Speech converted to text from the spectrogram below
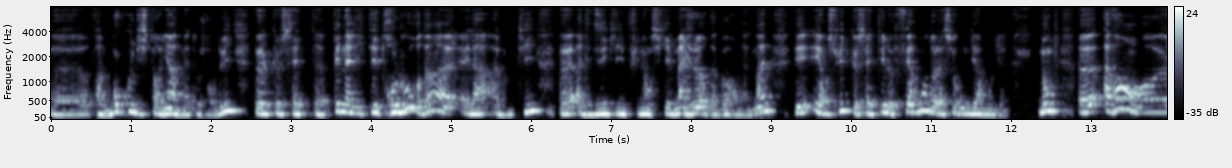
euh, enfin beaucoup d'historiens admettent aujourd'hui euh, que cette pénalité trop lourde, hein, elle a abouti euh, à des déséquilibres financiers majeurs d'abord en Allemagne et, ensuite que ça a été le ferment de la Seconde Guerre mondiale. Donc euh, avant, euh,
